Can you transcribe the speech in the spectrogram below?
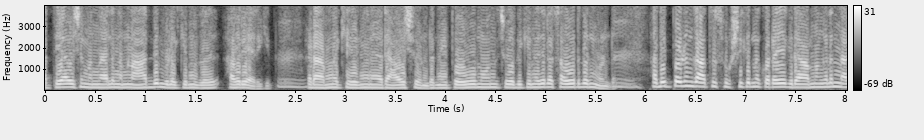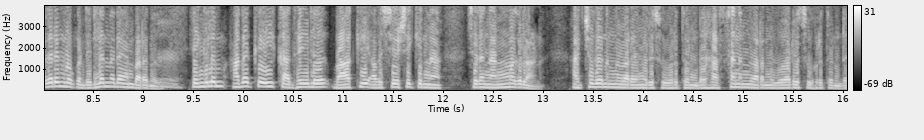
അത്യാവശ്യം വന്നാലും നമ്മൾ ആദ്യം വിളിക്കുന്നത് അവരെയായിരിക്കും. എടാ അമ്മയ്ക്ക് ഇങ്ങനെ ഒരു ആവശ്യമുണ്ട് നീ പോകുമോ എന്ന് ചോദിക്കുന്ന ചില സൗഹൃദങ്ങളുണ്ട്. അതിപ്പോഴും കാത്തു സൂക്ഷിക്കുന്ന കുറെ ഗ്രാമങ്ങളും നഗരങ്ങളൊക്കെ ഉണ്ട്. ഇല്ലെന്നല്ല ഞാൻ പറഞ്ഞത്. എങ്കിലും അതൊക്കെ ഈ കഥയിൽ ബാക്കി അവശേഷിക്കുന്ന ചില നന്മകളാണ്. അച്യുതൻ എന്ന് പറയുന്ന ഒരു സുഹൃത്തുണ്ട് ഹസൻ എന്ന് പറയുന്ന വേറൊരു സുഹൃത്തുണ്ട്.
